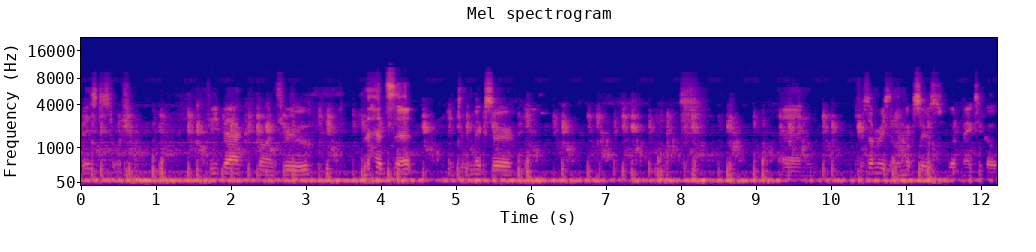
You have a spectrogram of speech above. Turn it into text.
bass distortion. Feedback going through the headset into the mixer. And for some reason the mixer is what makes it go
